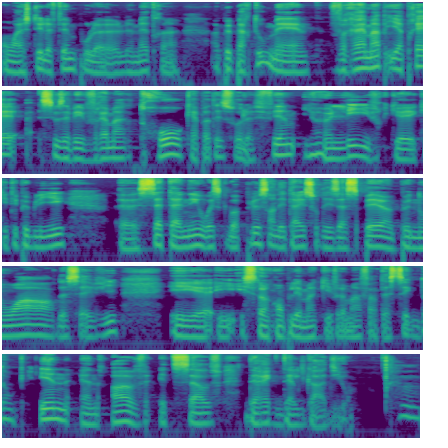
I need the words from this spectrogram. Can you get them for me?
ont, acheté le film pour le, le mettre un, peu partout. Mais vraiment, et après, si vous avez vraiment trop capoté sur le film, il y a un livre qui a, qui a été publié euh, cette année où est-ce qu'il va plus en détail sur des aspects un peu noirs de sa vie. Et, euh, c'est un complément qui est vraiment fantastique. Donc, In and of Itself, Derek Delgadio. Hmm,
